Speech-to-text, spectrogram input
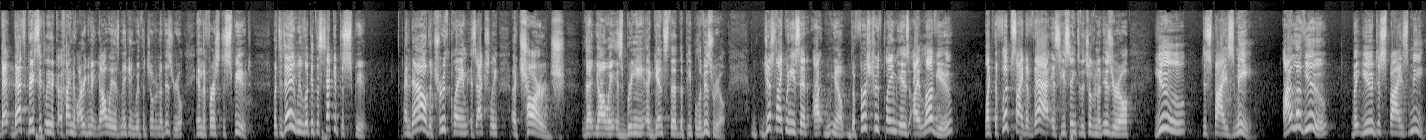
That, that's basically the kind of argument Yahweh is making with the children of Israel in the first dispute. But today we look at the second dispute. And now the truth claim is actually a charge that Yahweh is bringing against the, the people of Israel. Just like when he said, you know, the first truth claim is, I love you. Like the flip side of that is he's saying to the children of Israel, You despise me. I love you, but you despise me.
